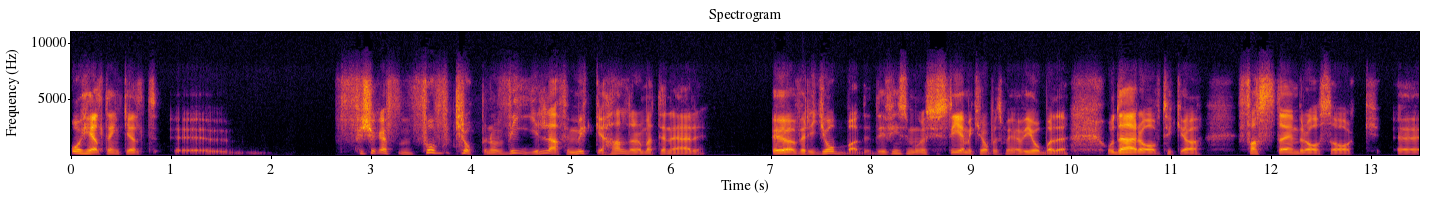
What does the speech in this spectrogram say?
och helt enkelt uh, försöka få kroppen att vila, för mycket handlar om att den är överjobbad. Det finns så många system i kroppen som är överjobbade och därav tycker jag fasta är en bra sak. Uh,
